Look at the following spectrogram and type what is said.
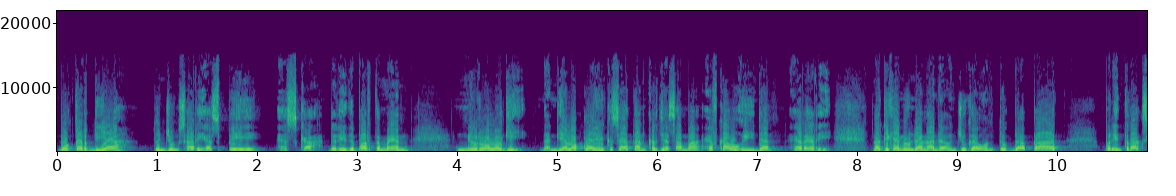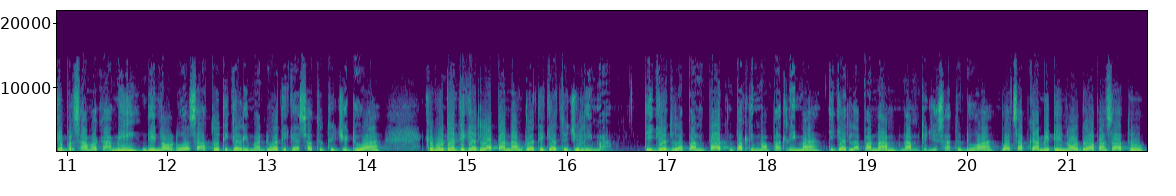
Dr. Dia Tunjung Sari SP SK dari Departemen Neurologi dan Dialog Layanan Kesehatan kerjasama FKUI dan RRI. Nanti kami undang Anda juga untuk dapat berinteraksi bersama kami di 021 352 3172, kemudian 386 2375. 384 4545 386 6712 WhatsApp kami di 081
